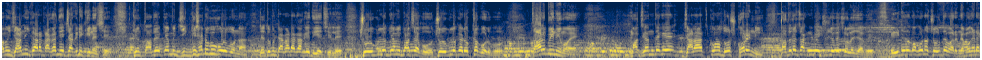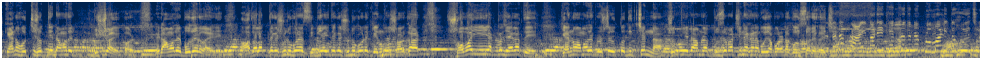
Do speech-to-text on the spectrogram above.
আমি জানি কারা টাকা দিয়ে চাকরি কিনেছে, কিন্তু তাদেরকে আমি জিজ্ঞাসাটুকু করব না যে তুমি টাকাটা কাকে দিয়েছিলে? চোরগুলোকে আমি বাঁচাবো, চোরগুলোকে রক্ষা করব। তার বিনিময়ে মাঝখান থেকে যারা কোনো দোষ করেনি, তাদেরও চাকরিটা এই সুযোগে চলে যাবে। এইটা তো কখনো চলতে পারে না, এবং এটা কেন হচ্ছে সত্যি এটা আমাদের বিস্ময়কর, এটা আমাদের বোধের বাইরে। আদালত থেকে শুরু করে, সিবিআই থেকে শুরু করে, কেন্দ্রের সরকার সবাই এই একটা জায়গাতে কেন আমাদের প্রশ্নের উত্তর দিচ্ছেন না? সত্যি এটা আমরা বুঝতে পারছি না এখানে বোঝাপড়াটা কোন স্তরে হয়েছে। ক্ষেত্রে এটা প্রমাণিত হয়েছিল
